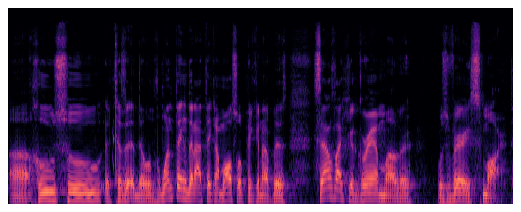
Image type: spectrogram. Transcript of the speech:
uh, who's who? Because the one thing that I think I'm also picking up is sounds like your grandmother was very smart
